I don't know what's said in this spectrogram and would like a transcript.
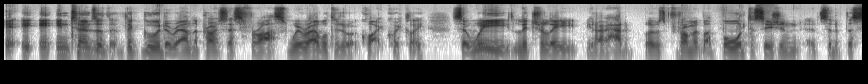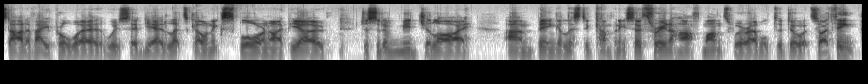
In terms of the good around the process for us, we were able to do it quite quickly. So we literally, you know, had it was from a board decision at sort of the start of April where we said, yeah, let's go and explore an IPO, just sort of mid July um, being a listed company. So three and a half months we were able to do it. So I think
